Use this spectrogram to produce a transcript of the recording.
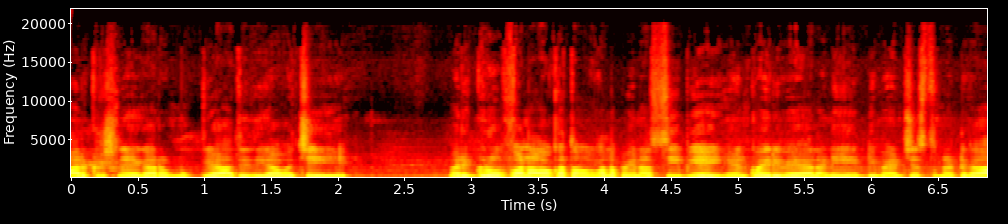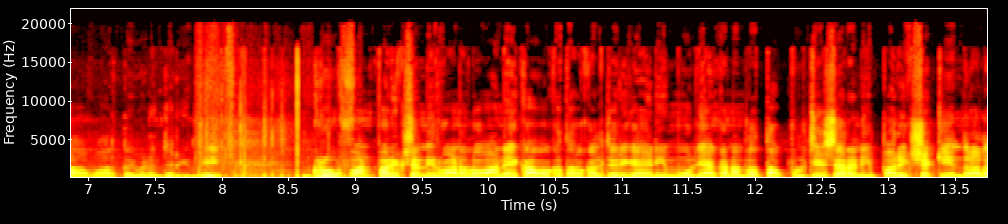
ఆర్ కృష్ణయ్య గారు ముఖ్య అతిథిగా వచ్చి మరి గ్రూప్ వన్ అవకతవకలపైన సిబిఐ ఎంక్వైరీ వేయాలని డిమాండ్ చేస్తున్నట్టుగా వార్త ఇవ్వడం జరిగింది. గ్రూప్ వన్ పరీక్ష నిర్వహణలో అనేక అవకతవకలు జరిగాయని మూల్యాంకనంలో తప్పులు చేశారని పరీక్ష కేంద్రాల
